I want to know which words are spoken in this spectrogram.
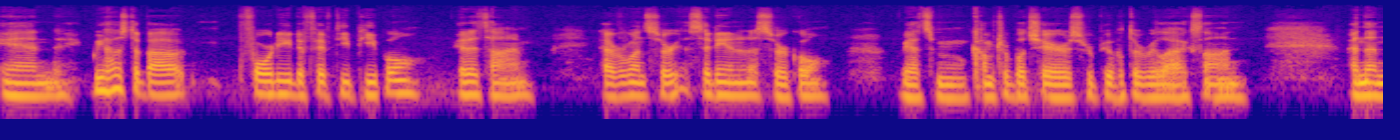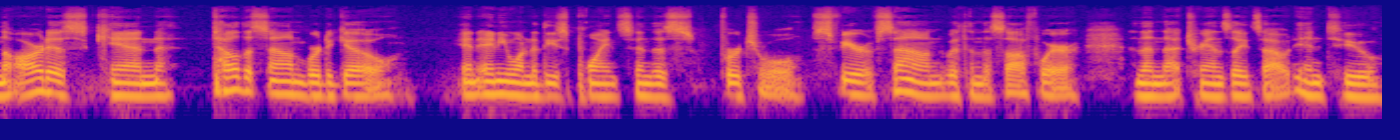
and we host about 40 to 50 people at a time. Everyone's sitting in a circle. We had some comfortable chairs for people to relax on. And then the artists can tell the sound where to go in any one of these points in this virtual sphere of sound within the software. And then that translates out into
